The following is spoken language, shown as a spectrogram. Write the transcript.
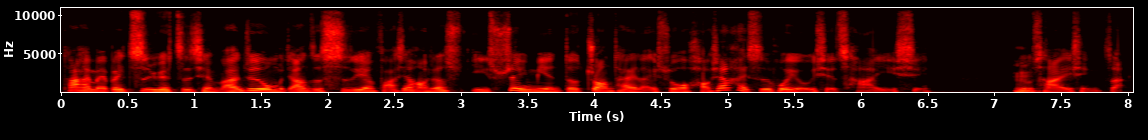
他还没被制约之前，反正就是我们这样子实验，发现好像以睡眠的状态来说，好像还是会有一些差异性，有差异性在。嗯、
